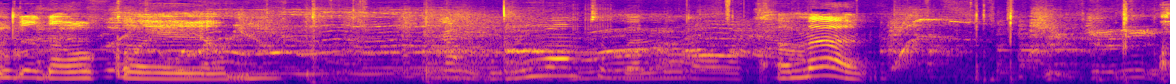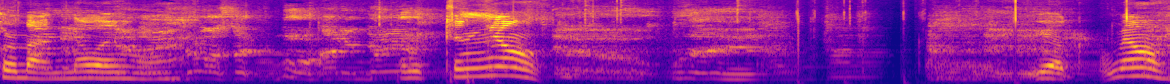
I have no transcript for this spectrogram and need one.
이제 나올 거예요. 그냥 모뉴먼트 멜로가 저는 그럼 안 나와요. 아무튼요. 예, 그러면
